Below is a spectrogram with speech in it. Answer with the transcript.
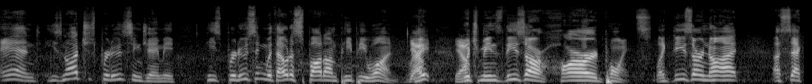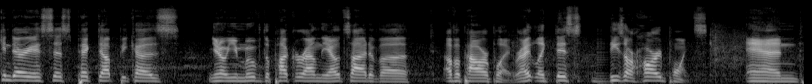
and he's not just producing, Jamie. He's producing without a spot on PP1, Yep, right? yep. Which means these are hard points. Like these are not a secondary assist picked up because you know you move the puck around the outside of a of a power play, right? Like this, these are hard points, and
